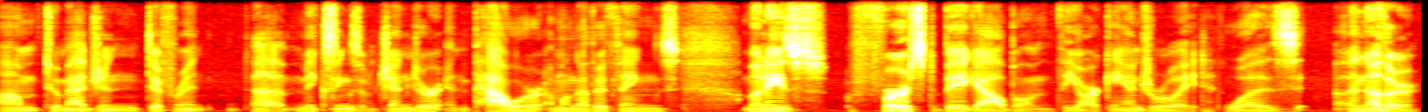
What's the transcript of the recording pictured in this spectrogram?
um, to imagine different uh, mixings of gender and power, among other things. Monáe's first big album, The ArchAndroid, was another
